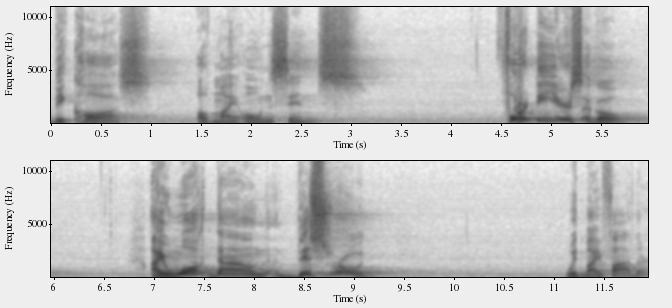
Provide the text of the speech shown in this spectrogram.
because of my own sins. 40 years ago, I walked down this road with my father,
